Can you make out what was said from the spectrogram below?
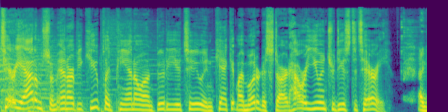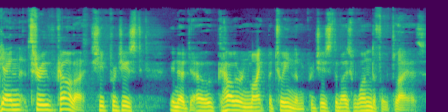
Terry Adams from NRBQ played piano on Booty U2 and Can't Get My Motor to Start. How are you introduced to Terry? Again, through Carla. She produced, you know, oh, Carla and Mike between them produced the most wonderful players.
